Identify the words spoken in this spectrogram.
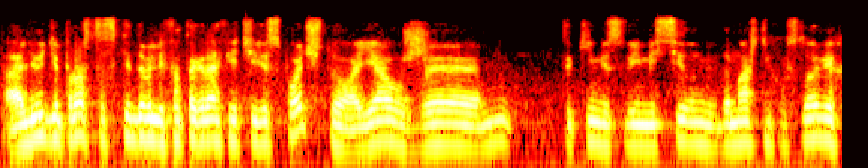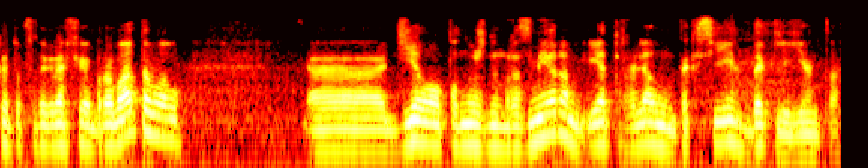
А люди просто скидывали фотографии через почту, а я уже ну, такими своими силами в домашних условиях эту фотографию обрабатывал. Э, делал по нужным размерам и отправлял на такси до клиента.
